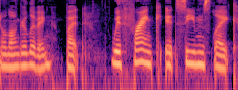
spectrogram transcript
no longer living, but with Frank, it seems like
